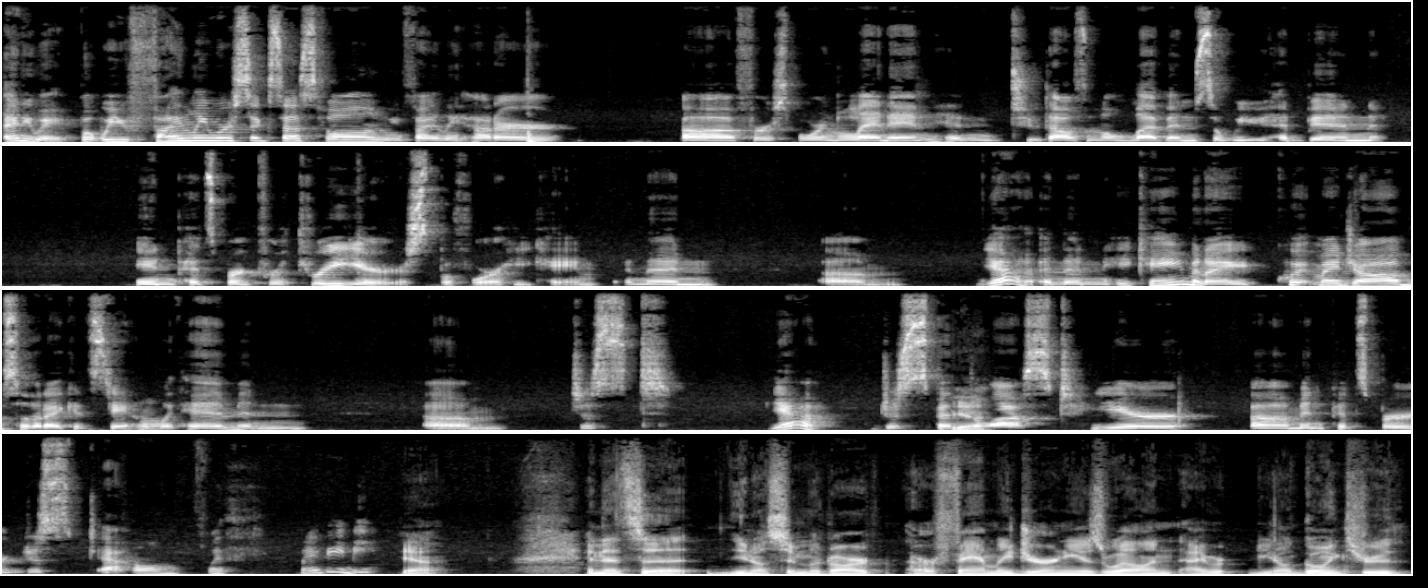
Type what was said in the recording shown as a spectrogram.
anyway, but we finally were successful and we finally had our uh, firstborn Lennon in 2011. So we had been in Pittsburgh for three years before he came. And then, um, yeah, and then he came and I quit my job so that I could stay home with him and um, just, yeah, just spent yeah. the last year um, in Pittsburgh just at home with my baby. Yeah and that's a you know similar to our our family journey as well. And I you know going through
